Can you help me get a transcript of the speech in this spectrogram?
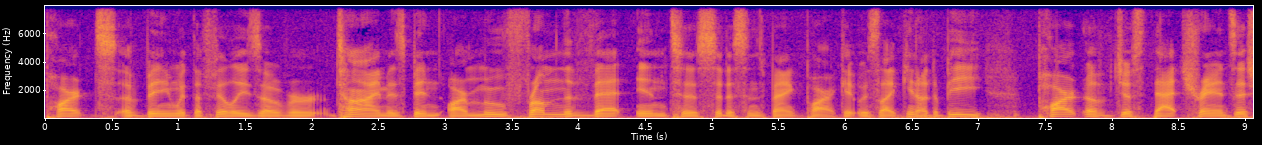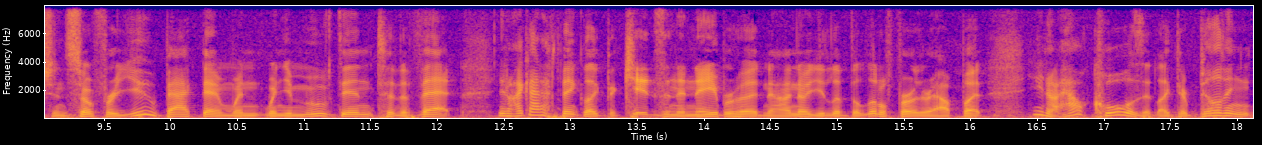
parts of being with the Phillies over time has been our move from the vet into Citizens Bank Park. It was like you know to be part of just that transition. So for you back then, when when you moved into the vet, you know, I got to think like the kids in the neighborhood. Now I know you lived a little further out, but you know, how cool is it? Like they're building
